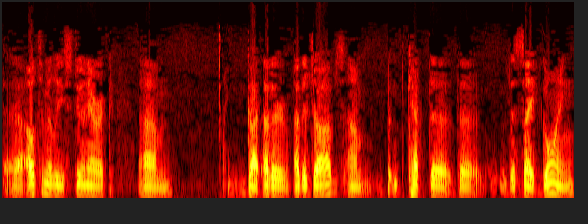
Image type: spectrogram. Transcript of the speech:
uh, ultimately, Stu and Eric um, got other other jobs, um, but kept the, the the site going.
